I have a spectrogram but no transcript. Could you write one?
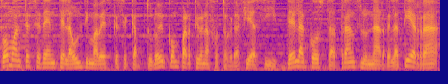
Como antecedente, la última vez que se capturó y compartió una fotografía así de la costa translunar de la Tierra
